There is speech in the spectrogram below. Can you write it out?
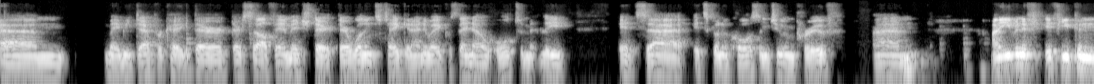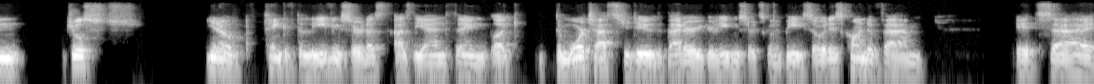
um, maybe deprecate their their self image, they're they're willing to take it anyway because they know ultimately it's uh, it's going to cause them to improve. Um, mm-hmm. and even if if you can just you know think of the leaving cert as as the end thing. Like the more tests you do the better your leaving cert's going to be. So it is kind of um it's uh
